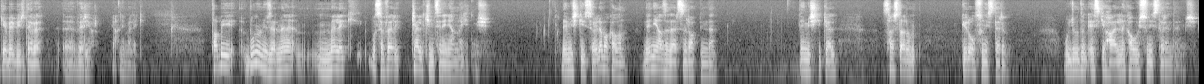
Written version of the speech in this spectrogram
Gebe bir deve e, veriyor yani melek. Tabi bunun üzerine melek bu sefer kel kimsenin yanına gitmiş. Demiş ki söyle bakalım ne niyaz edersin Rabbinden? Demiş ki kel saçlarım gür olsun isterim. Vücudum eski haline kavuşsun isterim demiş.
